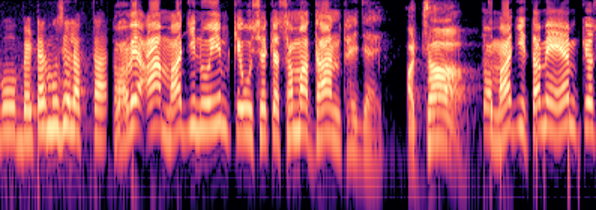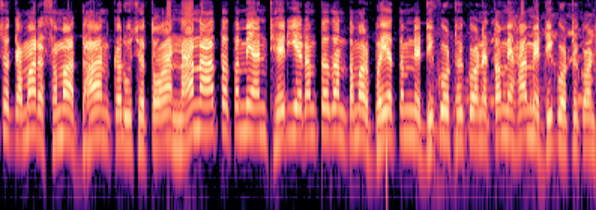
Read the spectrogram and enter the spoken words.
વો બેટર મુજે લગતા. હવે આ માજી નું એમ કેવું છે કે સમાધાન થઈ જાય. અચ્છા. તો માજી, તમે એમ કહો છો કે મારે સમાધાન કરવું છે, તો આ નાના હતા, તમે આને ઠેરીએ રમતા હતા ને તમારા ભાઈ તમને ઢીકો ઠેકો અને તમે સામે ઢીકો ઠેકો અને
